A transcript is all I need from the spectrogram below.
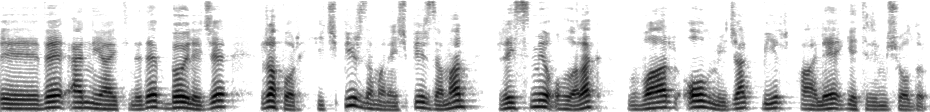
e, ve en nihayetinde de böylece rapor hiçbir zaman hiçbir zaman resmi olarak var olmayacak bir hale getirilmiş oldu.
